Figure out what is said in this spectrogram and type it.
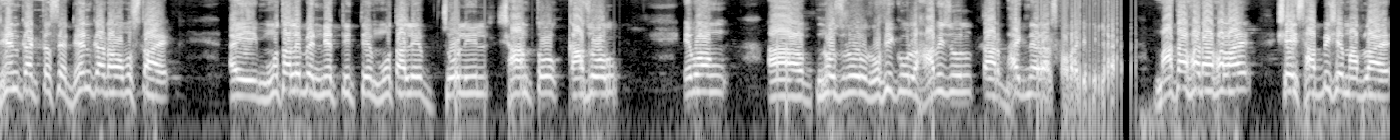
ঢেন কাটতেছে, ঢেন কাটা অবস্থায় এই মোতালেবের নেতৃত্বে মোতালেব, জলিল, শান্ত, কাজল এবং নজরুল, রফিকুল হাবিজুল তার ভাগ্নেরা সবাই মিলে মাথা ফাটা ফেলায়। সেই ছাব্বিশে মামলায়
